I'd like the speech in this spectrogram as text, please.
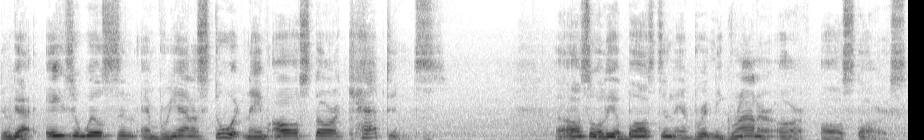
Then we got A'ja Wilson and Breanna Stewart named All Star captains. Uh, also, Aliyah Boston and Brittney Griner are All Stars.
